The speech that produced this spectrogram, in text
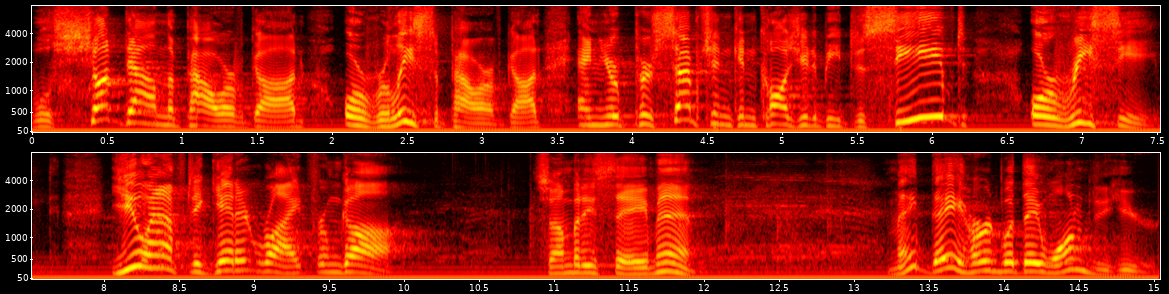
will shut down the power of God or release the power of God, and your perception can cause you to be deceived or received. You have to get it right from God. Somebody say amen. Maybe they heard what they wanted to hear.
